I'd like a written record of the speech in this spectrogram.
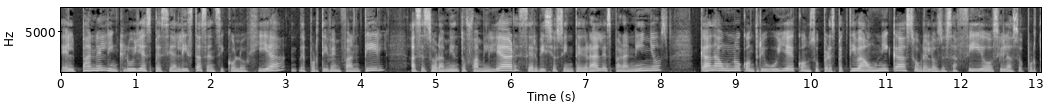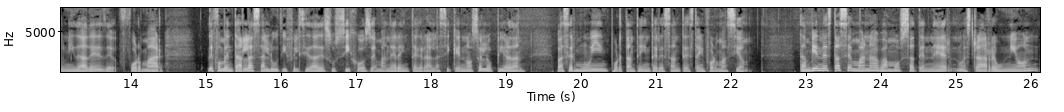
el panel incluye especialistas en psicología deportiva infantil, asesoramiento familiar, servicios integrales para niños. Cada uno contribuye con su perspectiva única sobre los desafíos y las oportunidades de formar, de fomentar la salud y felicidad de sus hijos de manera integral. Así que no se lo pierdan. Va a ser muy importante e interesante esta información. También esta semana vamos a tener nuestra reunión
